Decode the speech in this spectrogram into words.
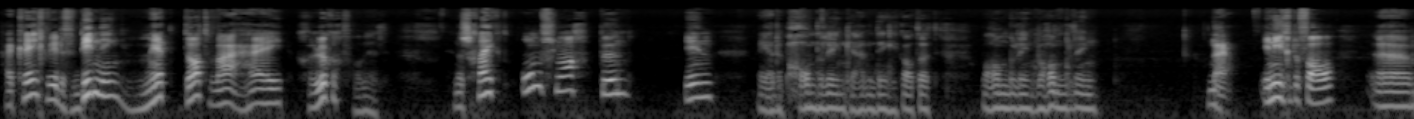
Hij kreeg weer de verbinding met dat waar hij gelukkig van werd. En dat is gelijk het omslagpunt in nou ja, de behandeling. Ja, dan denk ik altijd behandeling, behandeling. Nou ja, in ieder geval, uh,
